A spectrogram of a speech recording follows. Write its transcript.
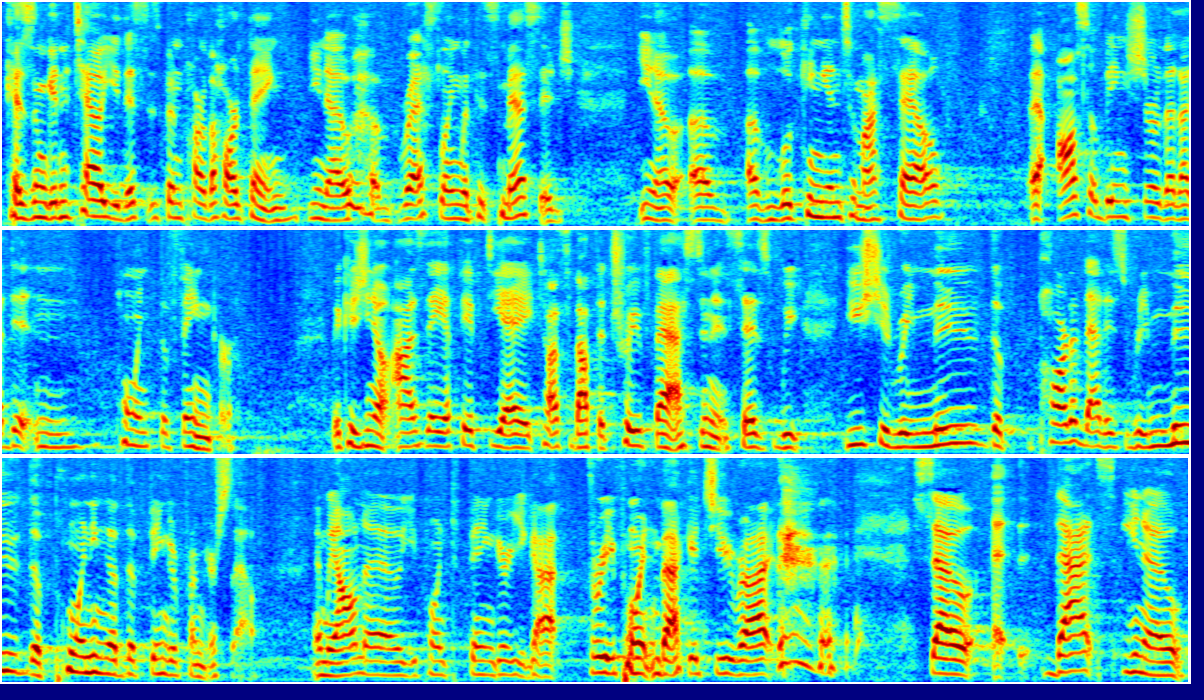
Because I'm going to tell you, this has been part of the hard thing, you know, of wrestling with this message, you know, of, of looking into myself, also being sure that I didn't point the finger. Because, you know, Isaiah 58 talks about the true fast, and it says we, you should remove the part of that is remove the pointing of the finger from yourself. And we all know you point the finger, you got three pointing back at you, right? so uh, that's, you know,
